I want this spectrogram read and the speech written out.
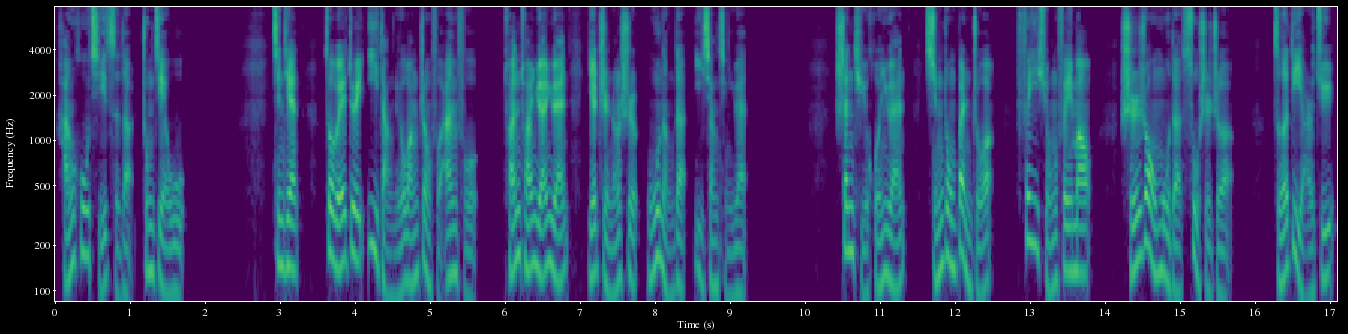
含糊其辞的中介物。今天，作为对一党流亡政府安抚，团团圆圆也只能是无能的一厢情愿。身体浑圆，行动笨拙，非熊非猫，食肉目的素食者。择地而居，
